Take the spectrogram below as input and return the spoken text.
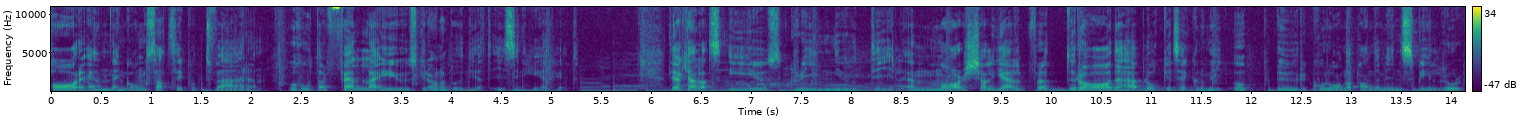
har än en gång satt sig på tvären och hotar fälla EUs gröna budget i sin helhet. Det har kallats EUs Green New Deal, en Marshallhjälp för att dra det här blockets ekonomi upp ur coronapandemins spillror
